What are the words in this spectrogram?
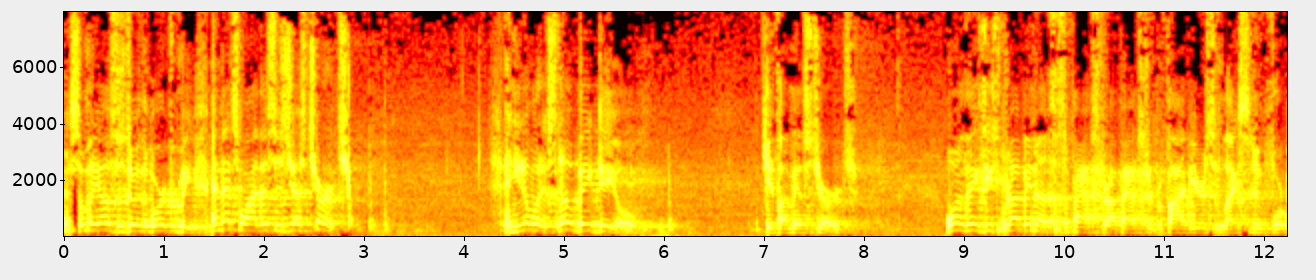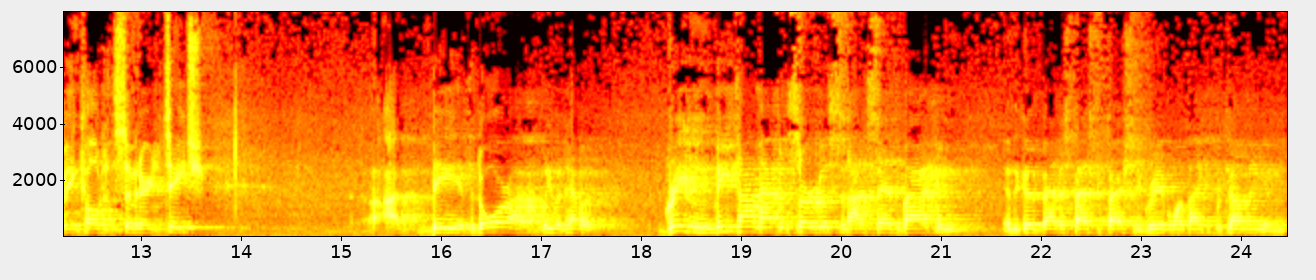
And somebody else is doing the work for me. And that's why this is just church. And you know what? It's no big deal if I miss church. One of the things that used to drive me nuts as a pastor, I pastored for five years in Lexington before being called to the seminary to teach. I'd be at the door. I, we would have a greeting meet time after the service, and I'd stand at the back and, in the good Baptist pastor fashion, agree everyone, thank you for coming. And,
